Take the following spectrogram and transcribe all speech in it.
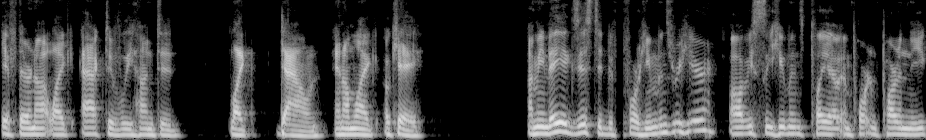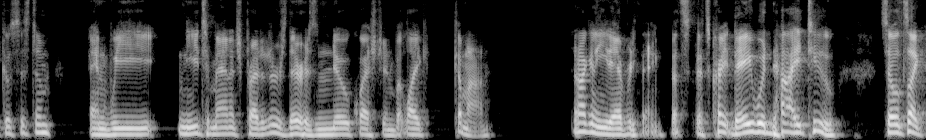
if they're not like actively hunted like down. And I'm like, okay. I mean, they existed before humans were here. Obviously, humans play an important part in the ecosystem and we need to manage predators. There is no question. But like, come on. They're not going to eat everything. That's that's great. They would die too. So it's like,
